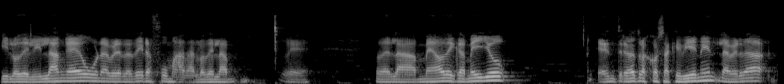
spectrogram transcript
Y lo del Islam es una verdadera fumada. Lo de la, eh, lo de la meado de camello, entre otras cosas que vienen, la verdad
